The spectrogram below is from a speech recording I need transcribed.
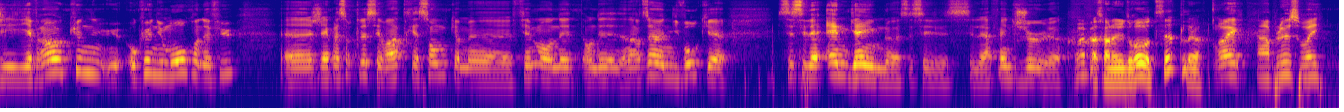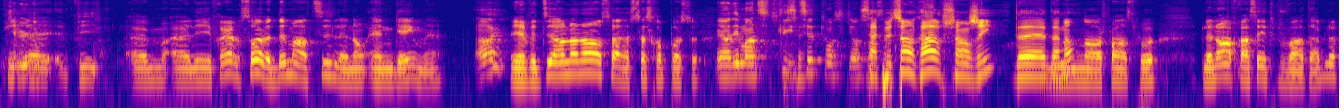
Il n'y a vraiment aucune, aucun humour qu'on a vu. Euh, j'ai l'impression que là, c'est vraiment très sombre comme euh, film. On est, on est rendu à un niveau que. C'est c'est le endgame, là. C'est- C'est c'est la fin du jeu, là. Ouais, parce qu'on a eu droit au titre, là. Ouais. En plus, oui. Puis, J'ai eu euh, puis, euh, euh, les frères Rousseau avaient démenti le nom Endgame, hein. Ah ouais? Ils avaient dit, oh non, non, ça, ça sera pas ça. Mais on a démenti tous les titres qu'on qu'on Ça peut-tu encore changer de, de nom? Non, je pense pas. Le nom en français est épouvantable, là.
